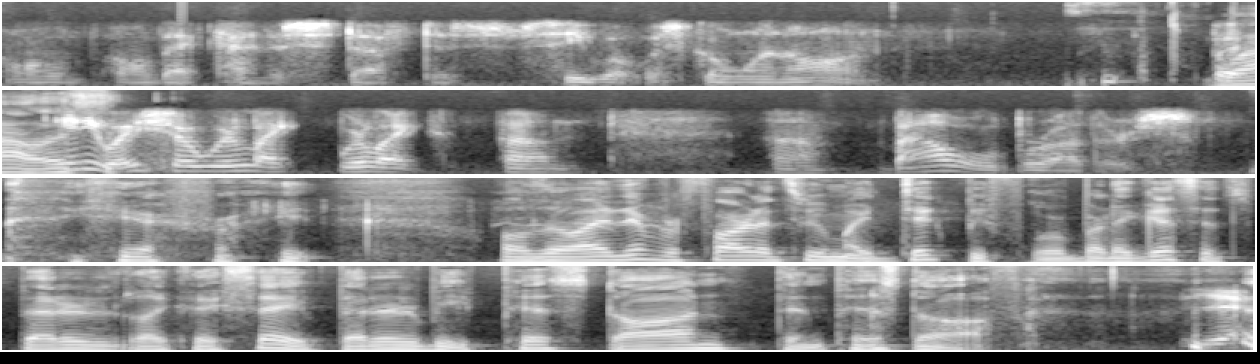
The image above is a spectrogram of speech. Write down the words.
all all that kind of stuff to see what was going on. But Wow, anyway, so we're like we're like um, uh, bowel brothers. Yeah, right. Although I never farted through my dick before, but I guess it's better, like they say, better to be pissed on than pissed off. Yes.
